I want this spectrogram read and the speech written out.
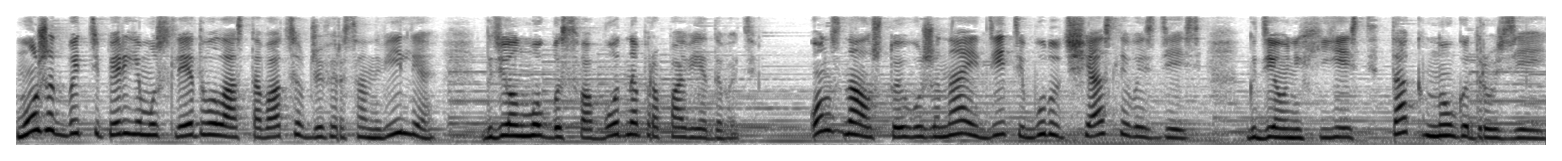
Может быть, теперь ему следовало оставаться в Джефферсонвилле, где он мог бы свободно проповедовать. Он знал, что его жена и дети будут счастливы здесь, где у них есть так много друзей.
